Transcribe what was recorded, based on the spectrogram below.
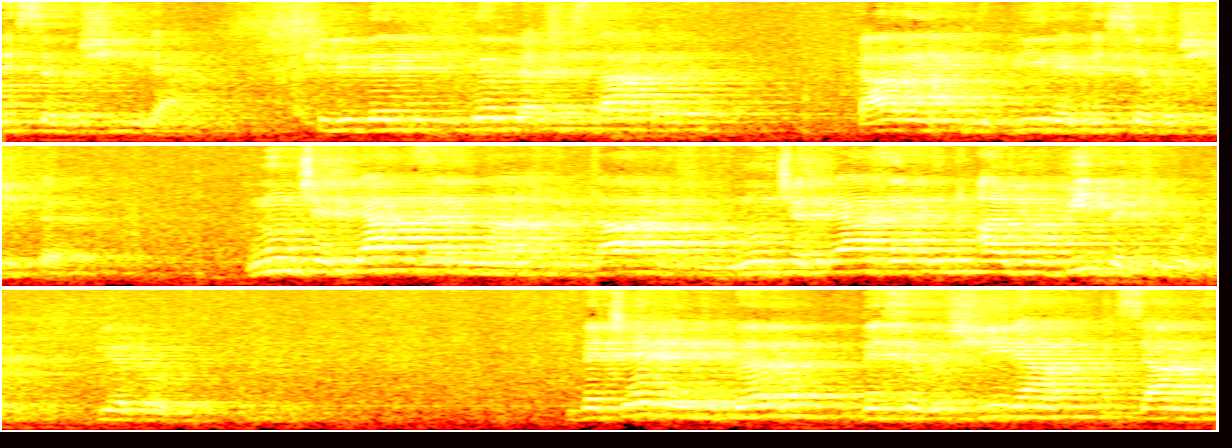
desăvârșirea. Și îl identificăm pe acest Tatăl care iubire desăvârșită, nu încetează în a aștepta pe Fiul, nu încetează în a iubi pe Fiul pierdut. De ce? Pentru că desăvârșirea înseamnă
